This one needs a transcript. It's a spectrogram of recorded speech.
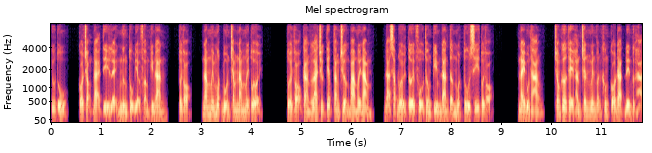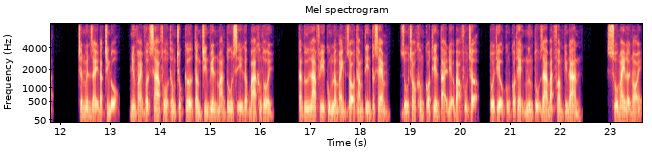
ưu tú, có trọng đại tỷ lệ ngưng tụ địa phẩm kim đan, tuổi thọ năm mươi một bốn trăm năm mươi tuổi. Tuổi thọ càng là trực tiếp tăng trưởng ba mươi năm, đã sắp đổi tới phổ thông kim đan tầng một tu sĩ tuổi thọ. Này bốn tháng, trong cơ thể hắn chân nguyên vẫn không có đạt đến cực hạn chân nguyên dày đặc trình độ, nhưng phải vượt xa phổ thông trúc cơ tầng chín viên mãn tu sĩ gấp ba không thôi. Căn cứ la phi cùng lâm ảnh do thăm tin tức xem, dù cho không có thiên tài địa bảo phụ trợ, tối thiểu cũng có thể ngưng tụ ra bát phẩm kim đan. Số may lời nói,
